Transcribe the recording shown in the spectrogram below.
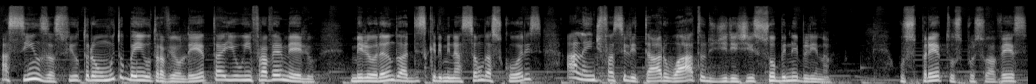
As cinzas filtram muito bem o ultravioleta e o infravermelho, melhorando a discriminação das cores, além de facilitar o ato de dirigir sob neblina. Os pretos, por sua vez,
